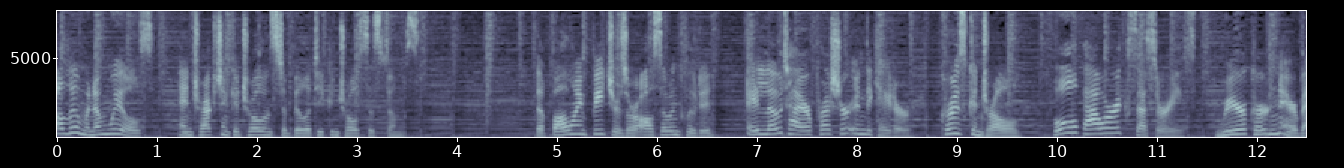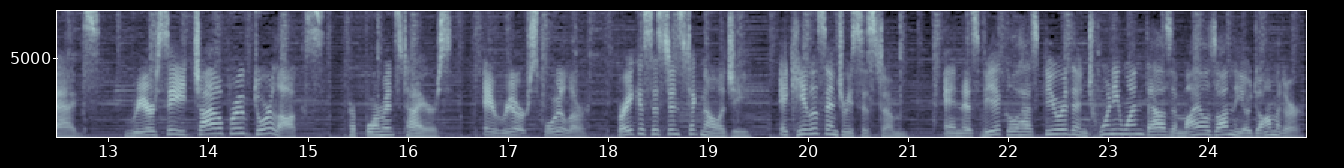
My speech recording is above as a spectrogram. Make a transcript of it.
aluminum wheels, and traction control and stability control systems. The following features are also included a low tire pressure indicator, cruise control, full power accessories, rear curtain airbags, rear seat childproof door locks, performance tires, a rear spoiler, brake assistance technology, a keyless entry system, and this vehicle has fewer than 21,000 miles on the odometer.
